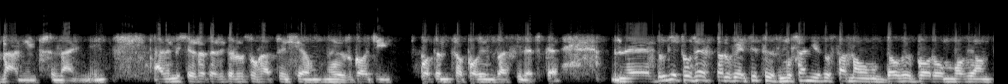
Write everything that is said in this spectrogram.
zdaniem przynajmniej, ale myślę, że też wielu słuchaczy się zgodzi po tym, co powiem za chwileczkę. W drugiej turze Peruwiańczycy zmuszeni zostaną do wyboru, mówiąc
